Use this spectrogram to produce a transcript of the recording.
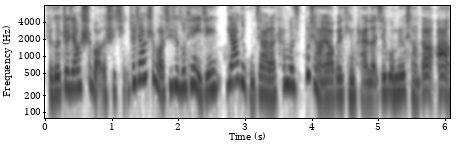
这个浙江世宝的事情。浙江世宝其实昨天已经压着股价了，他们不想要被停牌的，结果没有想到啊，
